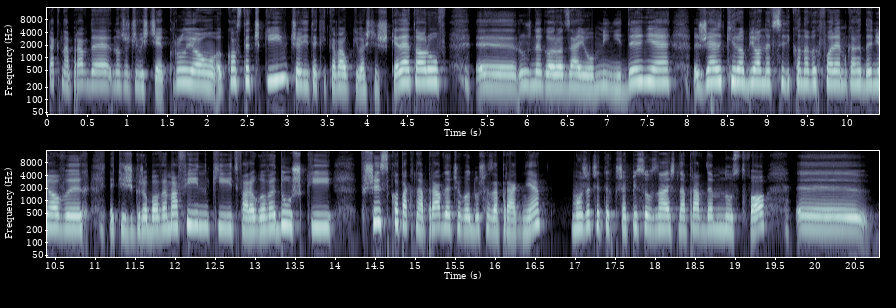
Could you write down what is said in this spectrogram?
tak naprawdę, no rzeczywiście, krują kosteczki, czyli takie kawałki właśnie szkieletorów, yy, różnego rodzaju mini dynie, żelki robione w silikonowych foremkach dyniowych, jakieś grobowe mafinki, twarogowe duszki, wszystko tak naprawdę, czego dusza zapragnie. Możecie tych przepisów znaleźć naprawdę mnóstwo. Yy,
